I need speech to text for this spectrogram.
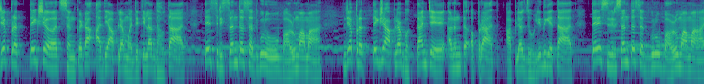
जे प्रत्यक्षात संकटाआधी आपल्या मदतीला धावतात ते श्री संत सद्गुरू बाळूमामा जे प्रत्यक्ष आपल्या भक्तांचे अनंत अपराध आपल्या झोलीत घेतात ते श्रीसंत सद्गुरू बाळूमामा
